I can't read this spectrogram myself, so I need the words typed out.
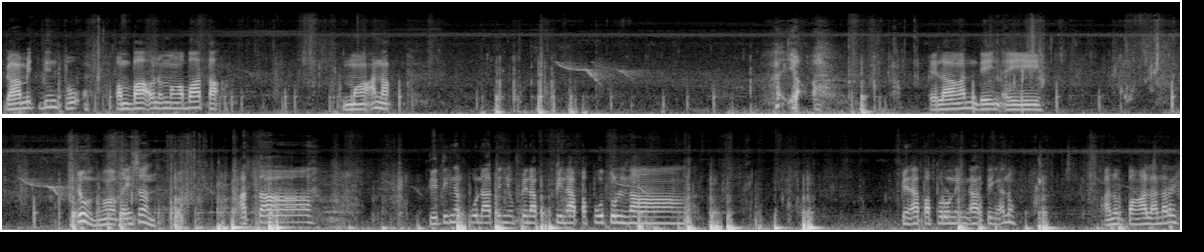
gamit din po pambaon ng mga bata, mga anak. Kailangan din ay yun mga kainsan. At ah titingnan po natin yung pinap pinapaputol na pinapapruning nating ano anong pangalan na rin?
